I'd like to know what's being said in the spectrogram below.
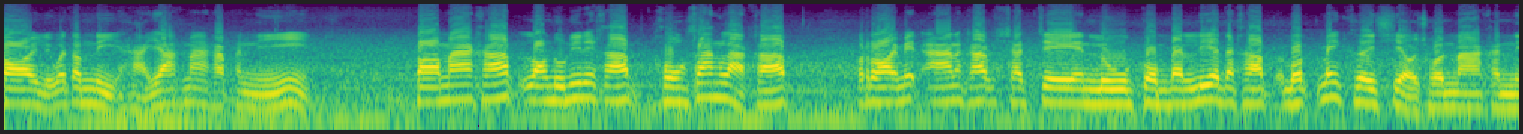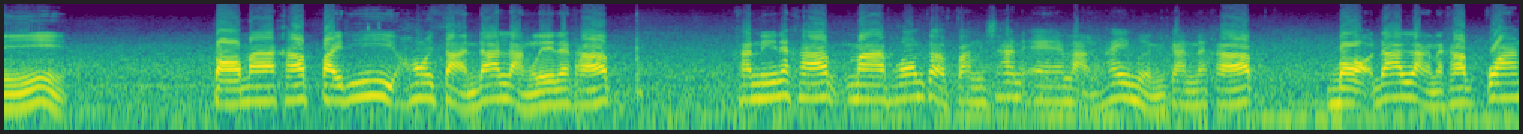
รอยหรือว่าตำหนิหายากมากครับคันนี้ ต่อมาครับลองดูนี่เลยครับ โครงสร้างหลักครับ รอยเม็ดอาร์นะครับ ชัดเจนรูกลมแบนเลียดนะครับ รถไม่เคยเฉี่ยวชนมาคันนี้ ต่อมาครับไปที่ห้องโดยสารด้านหลังเลยนะครับ คันนี้นะครับมาพร้อมกับฟังก์ชันแอร์หลังให้เหมือนกันนะครับ เบาะด้านหลังนะครับ กว้าง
